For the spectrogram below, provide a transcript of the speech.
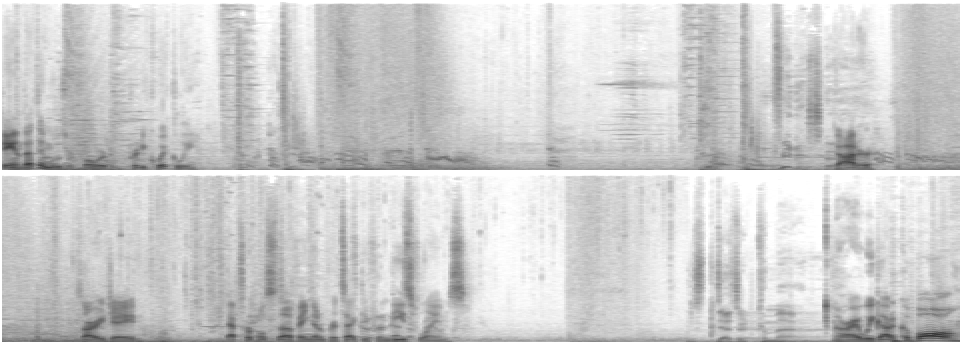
Damn, that thing moves her forward pretty quickly. Got her. Sorry, Jade. That purple stuff ain't gonna protect you from these flames. Desert Command. Alright, we got a Kabal.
